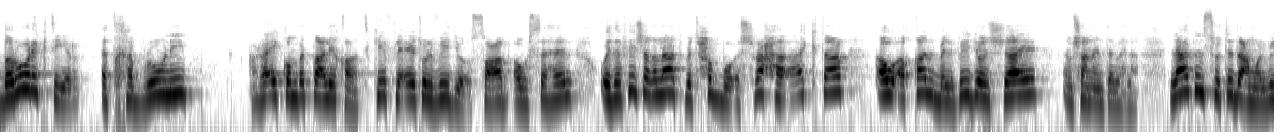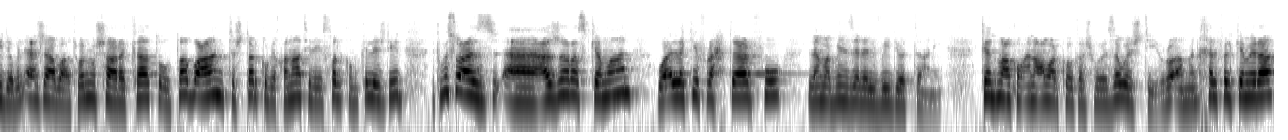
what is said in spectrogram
ضروري كتير تخبروني رأيكم بالتعليقات؟ كيف لقيتوا الفيديو؟ صعب أو سهل؟ وإذا في شغلات بتحبوا أشرحها أكثر أو أقل بالفيديو الجاي مشان انتبه لها. لا تنسوا تدعموا الفيديو بالإعجابات والمشاركات وطبعا تشتركوا بقناتي ليصلكم كل جديد. اكبسوا على الجرس كمان وإلا كيف رح تعرفوا لما بينزل الفيديو الثاني كنت معكم أنا عمر كوكش وزوجتي رؤى من خلف الكاميرا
